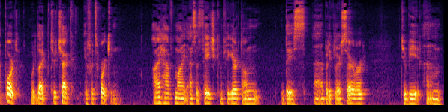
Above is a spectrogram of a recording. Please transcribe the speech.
a port would like to check if it's working. I have my SSH configured on this uh, particular server to be um,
